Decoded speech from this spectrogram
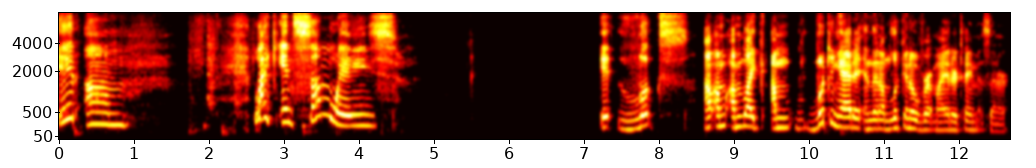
It um like in some ways it looks I'm I'm like I'm looking at it and then I'm looking over at my entertainment center.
